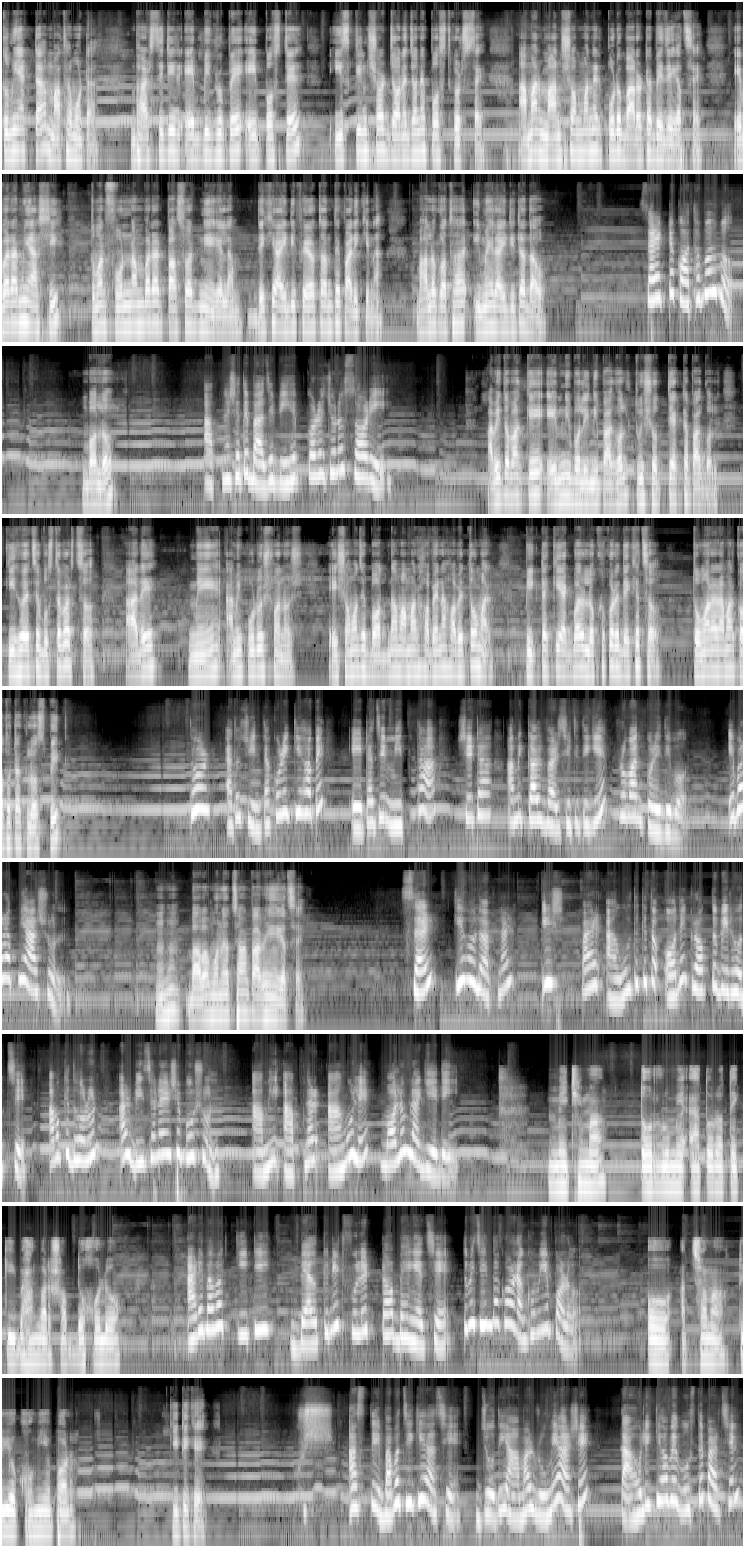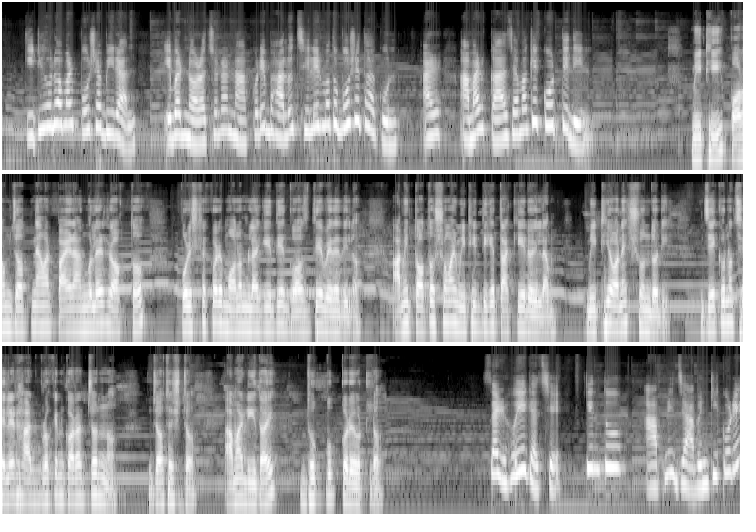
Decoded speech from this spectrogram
তুমি একটা মাথা মোটা। ভার্সিটির এফবি গ্রুপে এই পোস্টের স্ক্রিনশট জনে জনে পোস্ট করছে। আমার মান সম্মানের পুরো বারোটা বেজে গেছে। এবার আমি আসি তোমার ফোন নাম্বার আর পাসওয়ার্ড নিয়ে গেলাম। দেখি আইডি ফেরত আনতে পারি কিনা। ভালো কথা ইমেল আইডিটা দাও। স্যার একটা কথা বলব? বলো। আপনার সাথে বাজে বিহেভ করার জন্য সরি আমি তোমাকে এমনি বলিনি পাগল তুই সত্যি একটা পাগল। কি হয়েছে বুঝতে পারছ? আরে মেয়ে আমি পুরুষ মানুষ। এই সমাজে বদনাম আমার হবে না হবে তোমার। পিকটা কি একবারও লক্ষ্য করে দেখেছ? তোমার আর আমার কতটা ক্লোজ পিক ধুর এত চিন্তা করে কি হবে? এটা যে মিথ্যা সেটা আমি কাল ভার্সিটিতে গিয়ে প্রমাণ করে দিব। এবার আপনি আসুন। হুম বাবা মনে হচ্ছে আমার পা ভেঙে গেছে। স্যার কি হলো আপনার? ইস পায়ের আঙুল থেকে তো অনেক রক্ত বের হচ্ছে। আমাকে ধরুন আর বিছানায় এসে বসুন। আমি আপনার আঙুলে মলম লাগিয়ে দেই। মিঠিমা তোর রুমে এত রাতে কি ভাঙার শব্দ হলো? আরে বাবা কিটি ব্যালকনির ফুলের টব ভেঙেছে। তুমি চিন্তা করো না ঘুমিয়ে পড়ো। ও আচ্ছা মা তুইও ঘুমিয়ে পড়। কিটিকে? হুস আস্তে, বাবা জিগে আছে। যদি আমার রুমে আসে, তাহলে কি হবে বুঝতে পারছেন? কিটি হলো আমার পোষা বিড়াল। এবার নড়াচড়া না করে ভালো ছেলের মতো বসে থাকুন আর আমার কাজ আমাকে করতে দিন। মিঠি পরম যত্নে আমার পায়ের আঙ্গুলের রক্ত পরিষ্কার করে মলম লাগিয়ে দিয়ে গজ দিয়ে বেঁধে দিল। আমি তত সময় মিঠির দিকে তাকিয়ে রইলাম। মিঠি অনেক সুন্দরী। যে কোনো ছেলের হার্ট ব্রোকেন করার জন্য যথেষ্ট। আমার হৃদয় ধুকপুক করে উঠল। স্যার হয়ে গেছে। কিন্তু আপনি যাবেন কি করে?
